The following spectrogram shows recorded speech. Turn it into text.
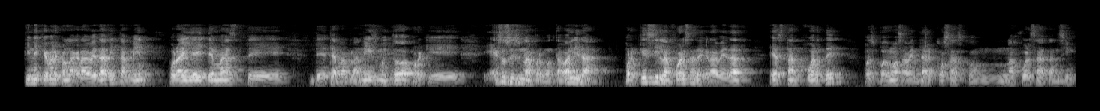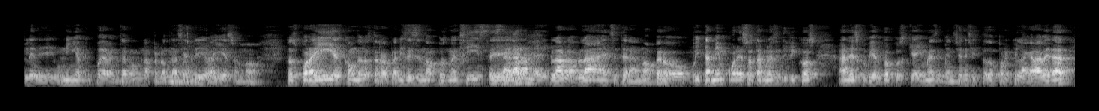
tiene que ver con la gravedad y también por ahí hay temas de, de terraplanismo y todo, porque eso sí es una pregunta válida. ¿Por qué si la fuerza de gravedad es tan fuerte, pues podemos aventar cosas con una fuerza tan simple de un niño que puede aventar una pelota hacia arriba y eso, ¿no? Entonces por ahí es como de los terraplanistas dicen, no, pues no existe, se agarran de ahí. bla, bla, bla, etcétera, ¿no? Pero, y también por eso también los científicos han descubierto, pues, que hay más dimensiones y todo, porque la gravedad,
